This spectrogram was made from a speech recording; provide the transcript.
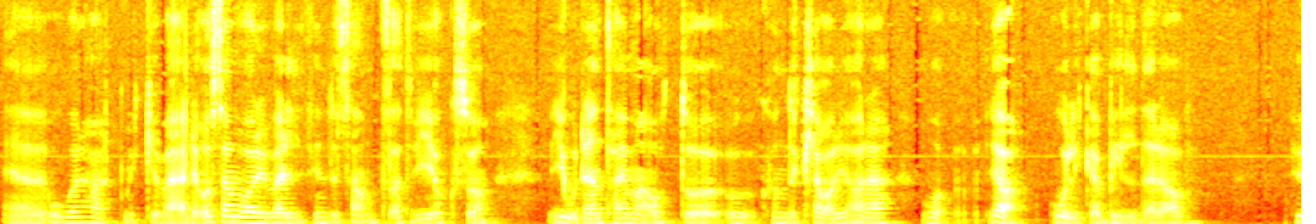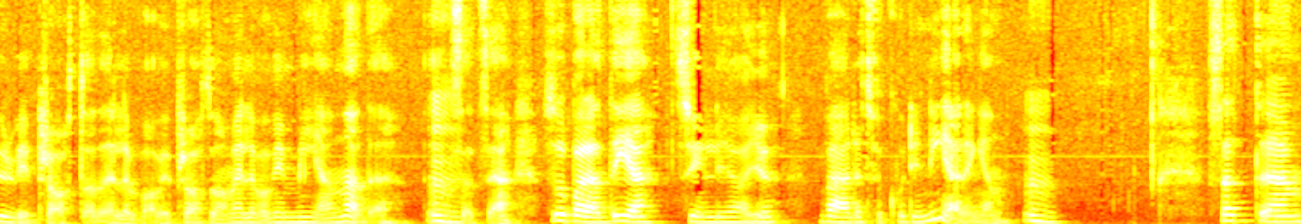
Eh, oerhört mycket värde. Och sen var det ju väldigt intressant att vi också gjorde en timeout och, och kunde klargöra ja, olika bilder av hur vi pratade eller vad vi pratade om eller vad vi menade. Mm. Så att säga. Så bara det synliggör ju värdet för koordineringen. Mm. Så att eh,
